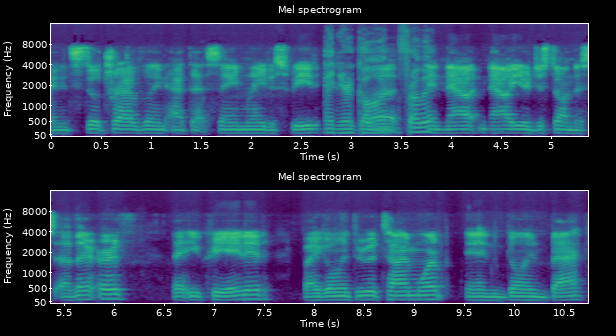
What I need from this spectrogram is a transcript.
and it's still traveling at that same rate of speed And you're gone but- from it. And now now you're just on this other Earth that you created by going through a time warp and going back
